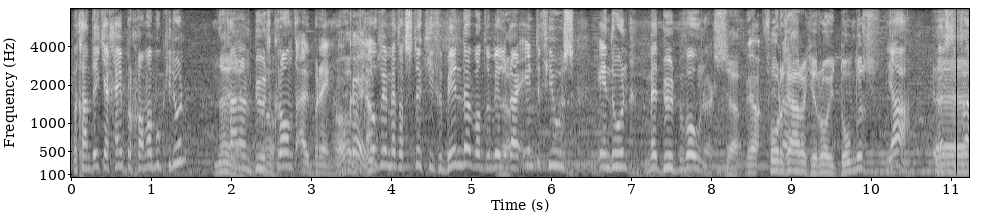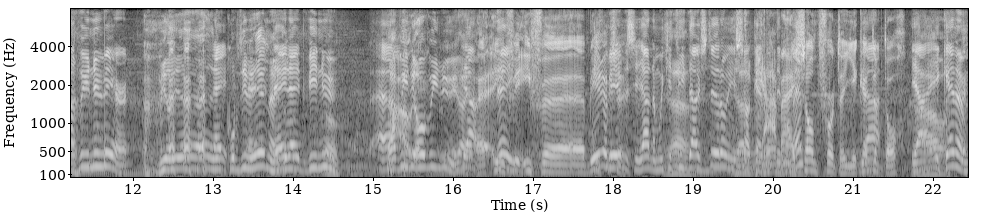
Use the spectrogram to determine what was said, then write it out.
we gaan dit jaar geen programmaboekje doen. Nee, we gaan nee. een buurtkrant uitbrengen. Oké. En ook weer met dat stukje verbinden. Want we willen Ja. daar interviews in doen met buurtbewoners. Ja. Ja. Vorig jaar had je Roy Donders. Ja, dan is de Eh, vraag wie nu weer. Wil je, komt hij weer? Nee, toch? nee, wie nu? Oh. Eh, Ja, wie, oh, wie nu? Ja. Eh, Nee. Yves, Yves eh, Yves Berendsen. Berendsen, ja, dan moet je Ja. 10.000 euro in je Ja, zak hebben Ja, op dit maar hij. Zandvoorter, je kent ja, hem toch? Ja, Nou. ik ken hem.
